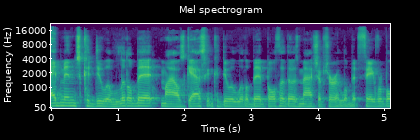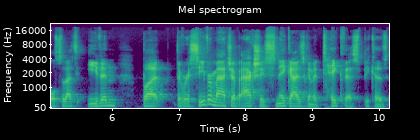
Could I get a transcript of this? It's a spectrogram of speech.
Edmonds could do a little bit. Myles Gaskin could do a little bit. Both of those matchups are a little bit favorable, so that's even. But the receiver matchup, actually, Snake Eyes is going to take this because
